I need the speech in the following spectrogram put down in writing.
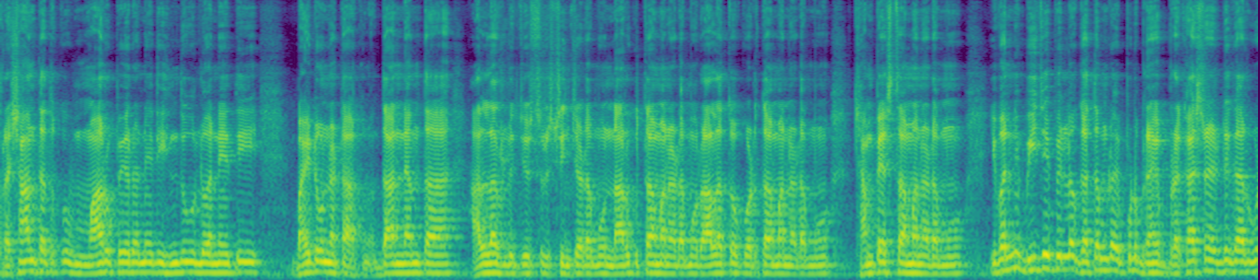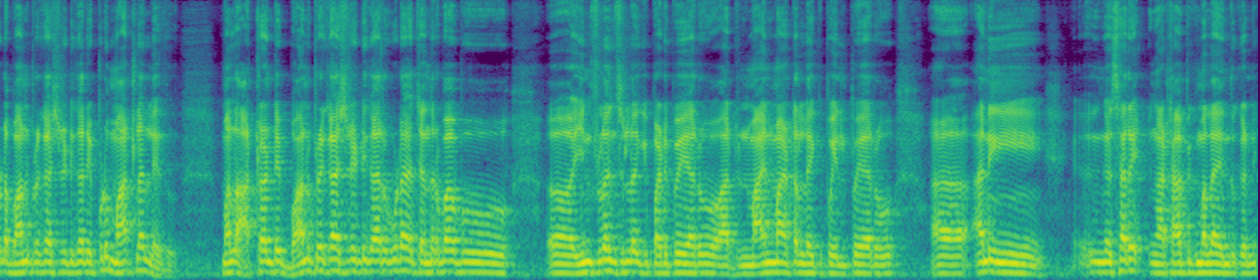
ప్రశాంతతకు మారు పేరు అనేది హిందువులు అనేది బయట ఉన్న టాక్. దాన్ని అంతా అల్లర్లు సృష్టించడము నరుకుతామనడము రాళ్ళతో కొడతామనడము చంపేస్తామనడము ఇవన్నీ బీజేపీలో గతంలో ఎప్పుడు ప్ర- ప్రకాష్ రెడ్డి గారు కూడా భానుప్రకాష్ రెడ్డి గారు ఎప్పుడు మాట్లాడలేదు. మళ్ళీ అట్లాంటి భానుప్రకాష్ రెడ్డి గారు కూడా చంద్రబాబు ఇన్ఫ్లుయెన్స్లోకి పడిపోయారు అటు మాయన మాటల్లోకి వెళ్ళిపోయారు అని ఇంకా సరే ఇంకా ఆ టాపిక్ మళ్ళీ ఎందుకని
